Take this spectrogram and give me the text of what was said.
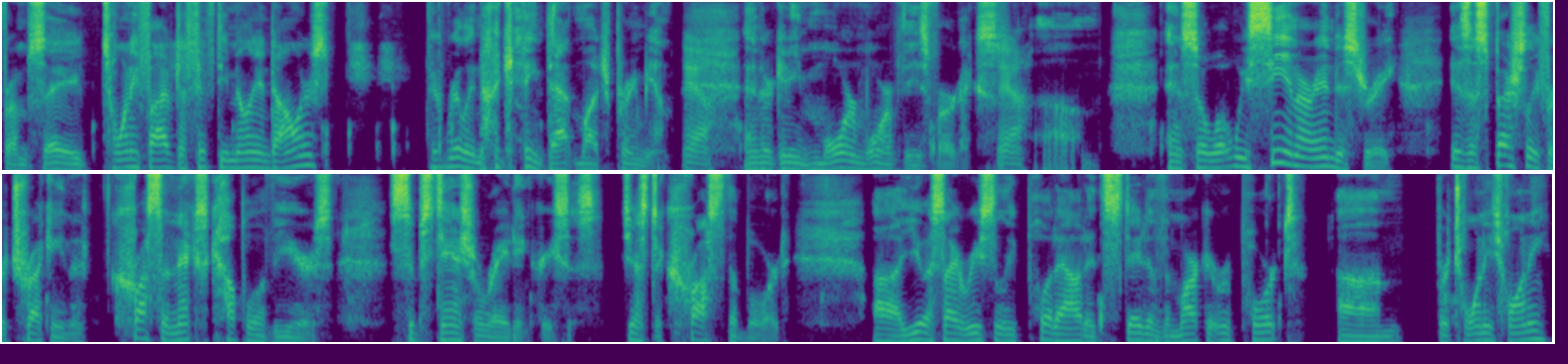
from say 25 to 50 million dollars they're really not getting that much premium. Yeah, and they're getting more and more of these verdicts. Yeah. um, and so what we see in our industry is especially for trucking across the next couple of years substantial rate increases just across the board. Uh, usi recently put out its state of the market report um, for 2020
